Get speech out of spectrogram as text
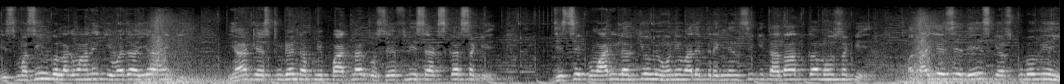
इस मशीन को लगवाने की वजह यह है कि यहाँ के स्टूडेंट अपने पार्टनर को सेफली सेक्स कर सके, जिससे कुमारी लड़कियों में होने वाले प्रेगनेंसी की तादाद कम हो सके। बताइए, ऐसे देश के स्कूलों में ही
